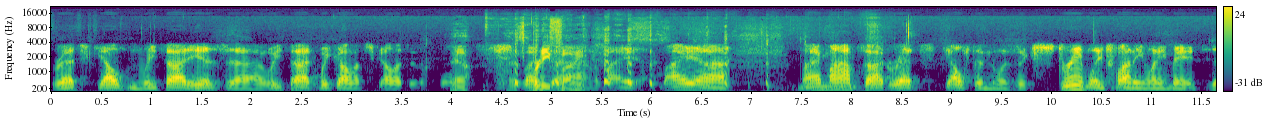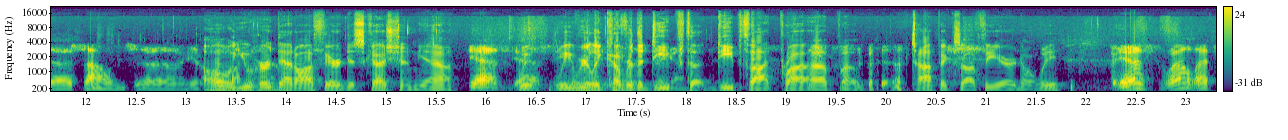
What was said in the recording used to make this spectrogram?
Red Skeleton. We thought his. Uh, we thought we call him Skeleton. Yeah, that's But, pretty uh, funny. my my uh, my mom thought Red Skelton was extremely funny when he made uh, sounds. Uh, you know, Oh, you heard that off-air discussion? Yeah. Yes, yes. We, we really cover the deep, the deep thought pro, uh, uh, topics off the air, don't we? Yes, well, that's.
